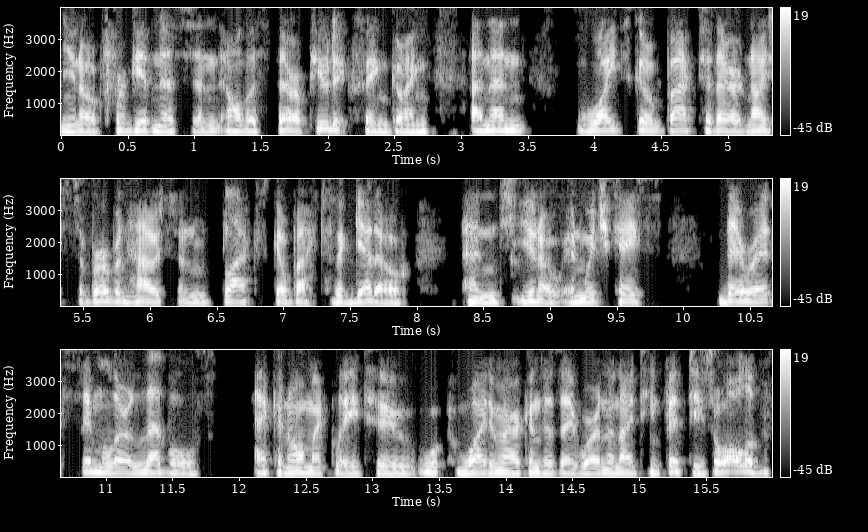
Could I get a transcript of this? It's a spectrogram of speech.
you know forgiveness and all this therapeutic thing going and then whites go back to their nice suburban house and blacks go back to the ghetto and you know in which case they're at similar levels economically to w- white Americans as they were in the 1950s so all of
